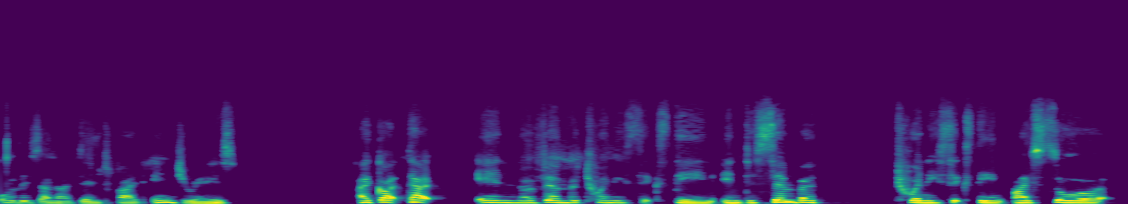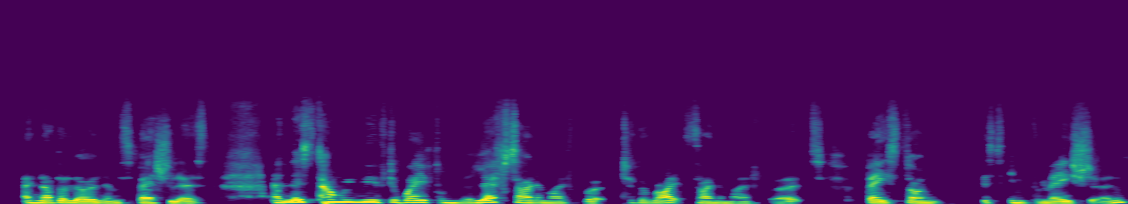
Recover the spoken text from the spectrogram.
all these unidentified injuries. I got that in November 2016. In December 2016, I saw another lower limb specialist. And this time we moved away from the left side of my foot to the right side of my foot based on this information.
